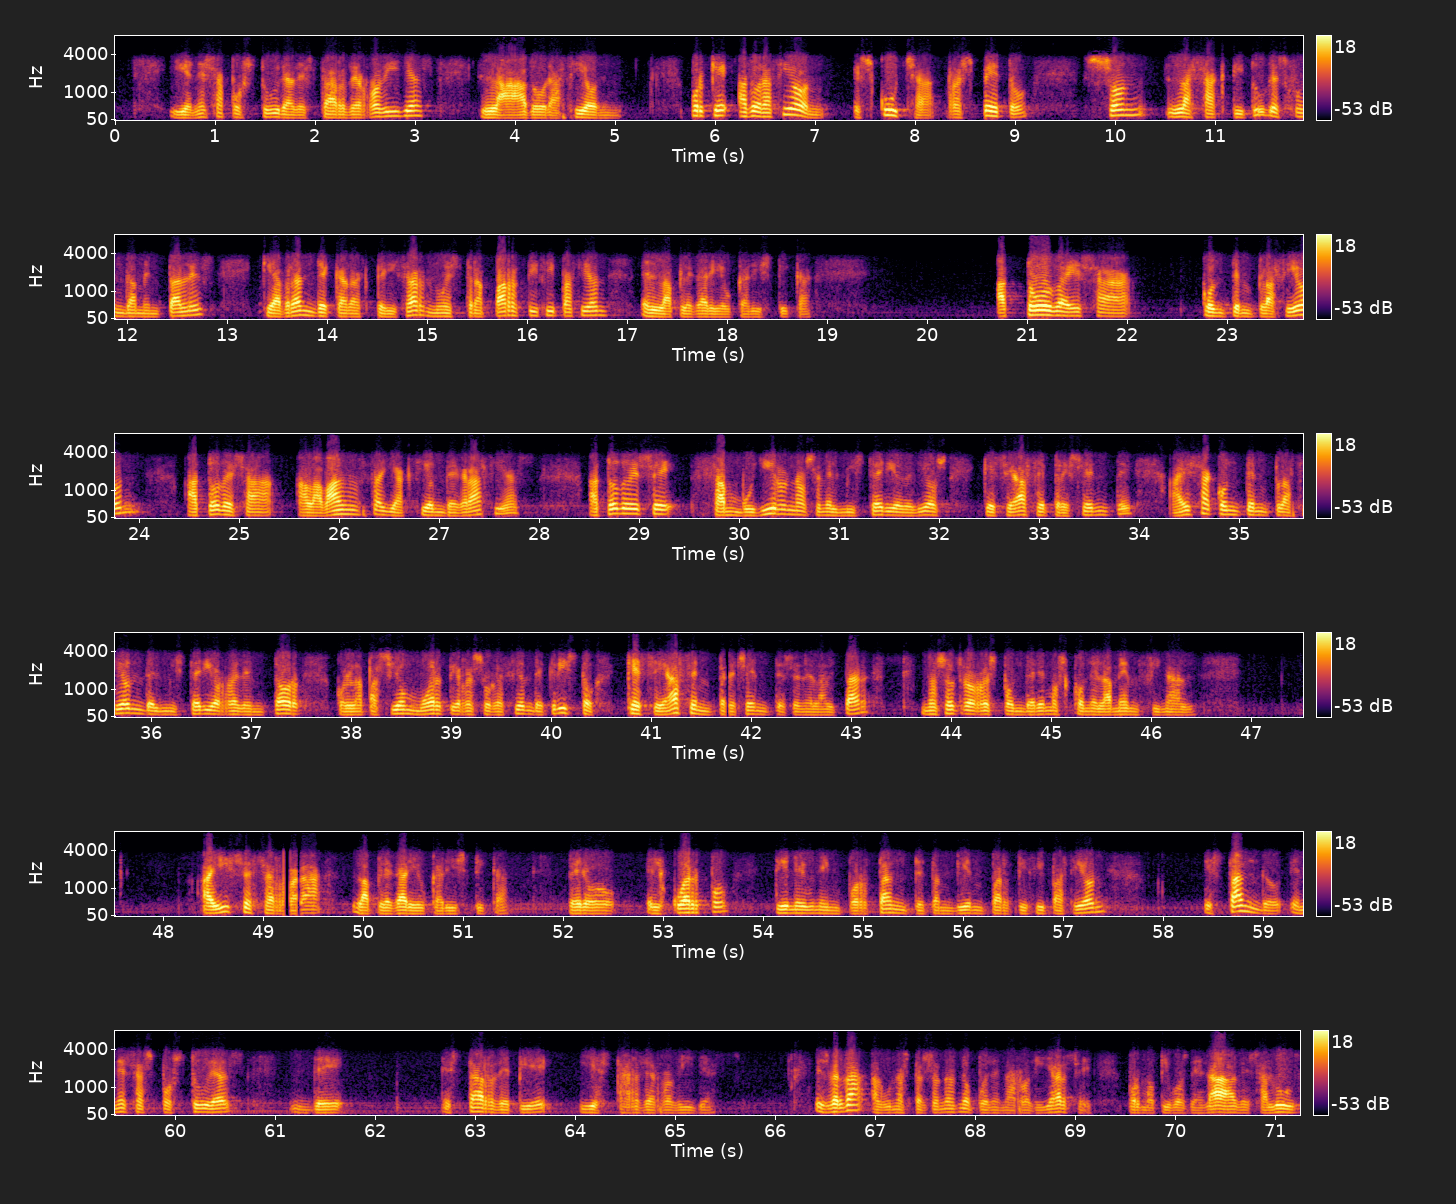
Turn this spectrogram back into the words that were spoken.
y en esa postura de estar de rodillas la adoración. Porque adoración, escucha, respeto son las actitudes fundamentales que habrán de caracterizar nuestra participación en la plegaria eucarística. A toda esa contemplación, a toda esa alabanza y acción de gracias, a todo ese zambullirnos en el misterio de Dios que se hace presente, a esa contemplación del misterio redentor con la pasión, muerte y resurrección de Cristo que se hacen presentes en el altar, nosotros responderemos con el amén final. Ahí se cerrará la plegaria eucarística, pero el cuerpo tiene una importante también participación estando en esas posturas de estar de pie y estar de rodillas. Es verdad, algunas personas no pueden arrodillarse por motivos de edad, de salud.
